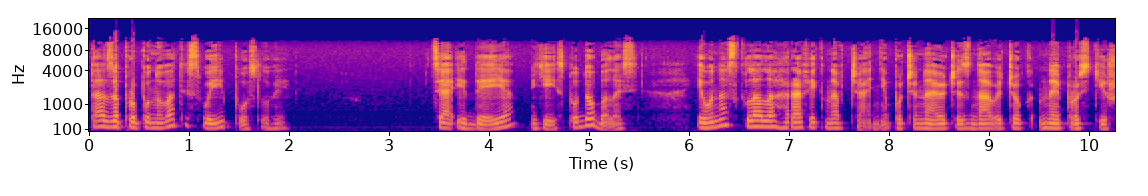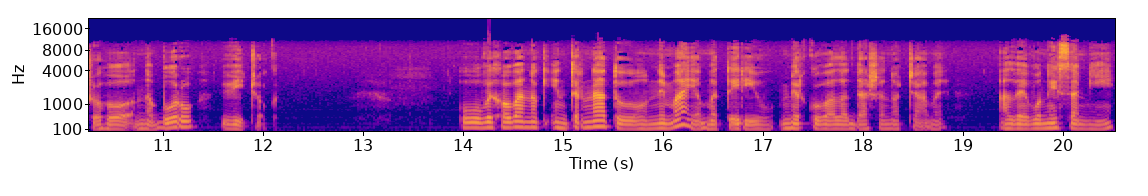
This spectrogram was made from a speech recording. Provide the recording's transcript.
та запропонувати свої послуги. Ця ідея їй сподобалась, і вона склала графік навчання, починаючи з навичок найпростішого набору вічок. У вихованок інтернату немає матерів, міркувала Даша ночами, але вони самі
